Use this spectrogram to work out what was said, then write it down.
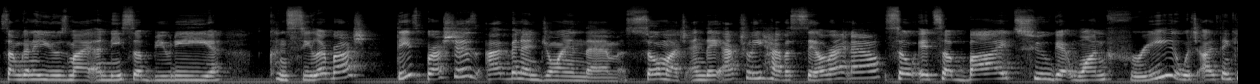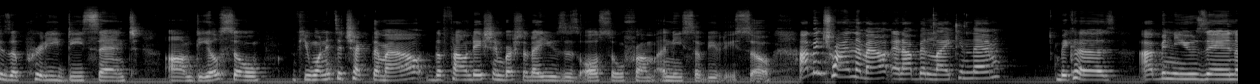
So I'm going to use my Anisa Beauty concealer brush. These brushes, I've been enjoying them so much and they actually have a sale right now. So it's a buy two get one free, which I think is a pretty decent um, deal. So if you wanted to check them out, the foundation brush that I use is also from Anisa Beauty. So I've been trying them out and I've been liking them because I've been using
